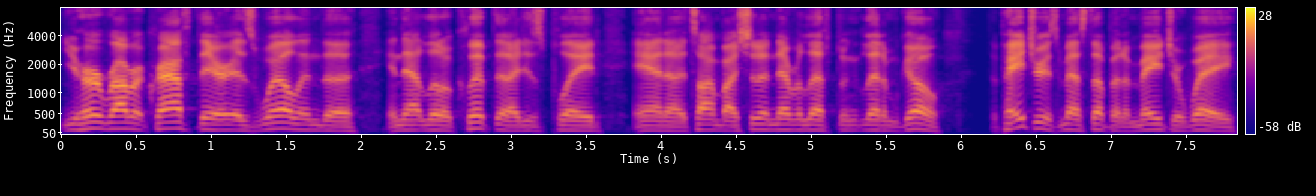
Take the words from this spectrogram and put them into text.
you heard Robert Kraft there as well in the in that little clip that I just played and uh, talking about should have never left let him go. The Patriots messed up in a major way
